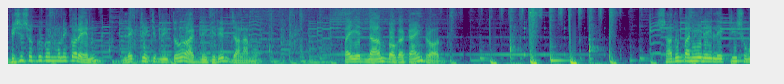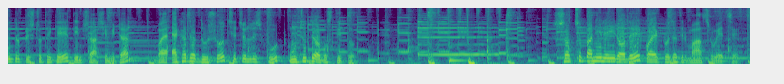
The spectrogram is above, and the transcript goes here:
বিশেষজ্ঞগণ মনে করেন, লেকটি একটি মৃত আগ্নেয়গিরির জ্বালামুখ। তাই এর নাম বগাকাইন হ্রদ। স্বাদু পানির এই লেকটি সমুদ্রপৃষ্ঠ থেকে তিনশো আশি মিটার বা এক হাজার দুশো ছেচল্লিশ ফুট উঁচুতে অবস্থিত। স্বচ্ছ পানির এই হ্রদে কয়েক প্রজাতির মাছ রয়েছে।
